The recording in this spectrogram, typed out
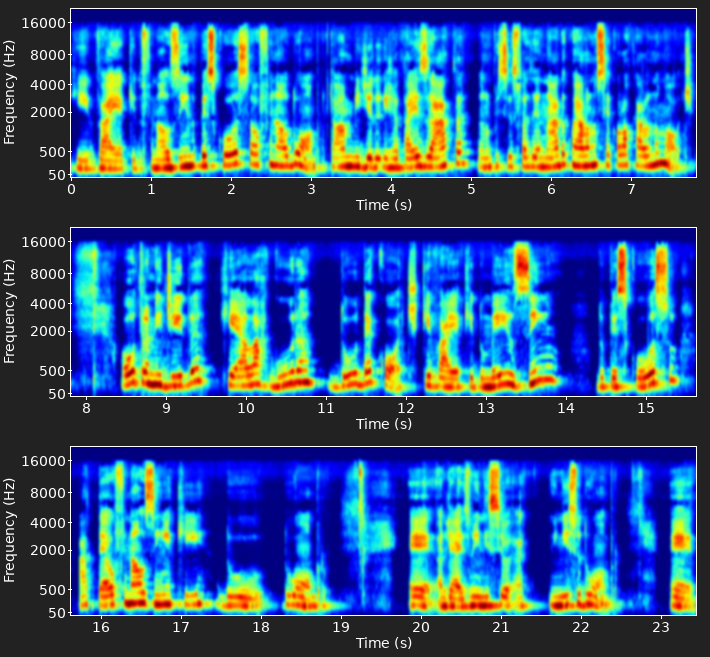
que vai aqui do finalzinho do pescoço ao final do ombro. Então, a medida que já está exata, eu não preciso fazer nada com ela, a não ser colocá-la no molde. Outra medida, que é a largura do decote, que vai aqui do meiozinho do pescoço até o finalzinho aqui do, do ombro. É, aliás, o início, o início do ombro. É,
